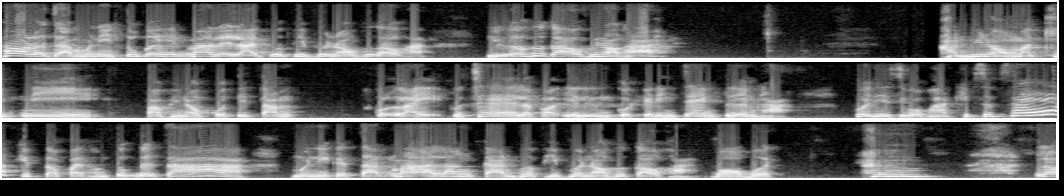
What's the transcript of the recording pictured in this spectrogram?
พ่อเราจะมันนี่ตุกกระเฮ็ดมาหลายๆเพื่อพี่เพื่อนน้องคือเก่าค่ะ เหลือคือเก่าพี่น้องคะคันพี่น้องมาคลิปนี้ฝากพี่น้องกดติดตามกดไลค์กดแชร์แล้วก็อย่าลืมกดกระดิ่งแจ้งเตือนค่ะ พื่อที่สิบพัดคลิปแซ่บๆคลิปต่อไปของตุกเด้อจ้า มือนี่ก็จัดมาอลังการเพื่อพี่เพื่อนน้อคือเก่าค่ะ บอเบิร์ดเรา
